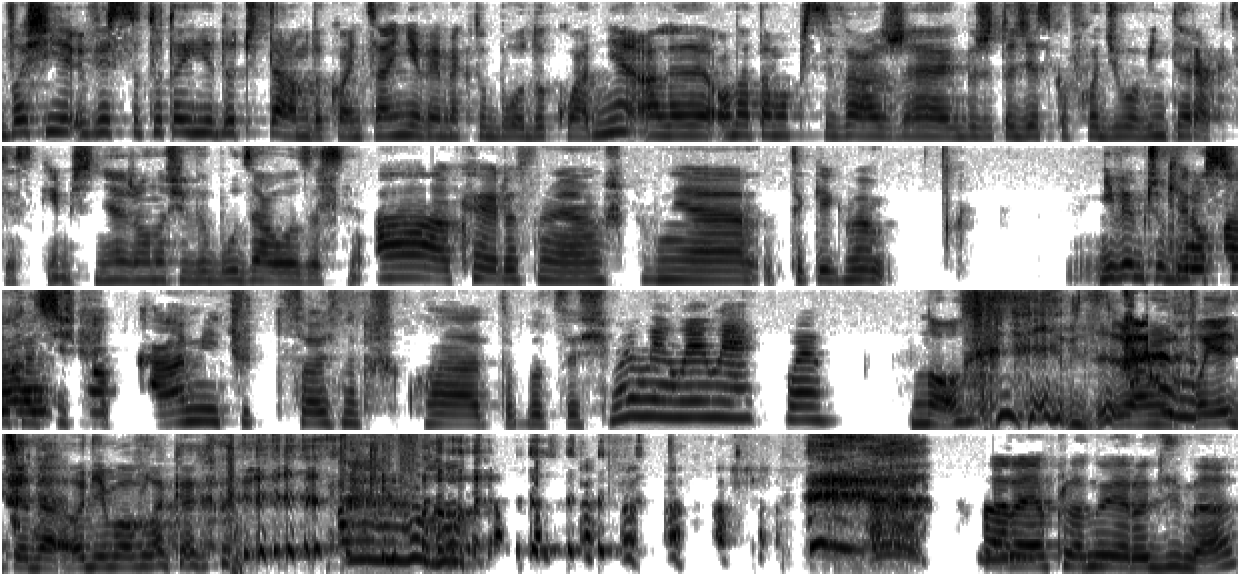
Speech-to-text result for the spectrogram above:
Właśnie, wiesz co, tutaj nie doczytałam do końca i nie wiem, jak to było dokładnie, ale ona tam opisywała, że jakby, że to dziecko wchodziło w interakcję z kimś, nie? Że ono się wybudzało ze snu. A, okej, rozumiem. Już pewnie tak jakby Nie wiem, czy było kierowało słychać... łapkami, czy coś na przykład, to było coś. No, widzę, że mamy pojęcie na, o niemowlakach. Stara, ja planuję rodzinę.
